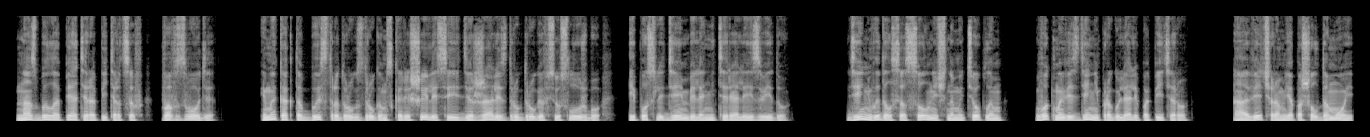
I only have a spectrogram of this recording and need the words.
Нас было пятеро питерцев во взводе, и мы как-то быстро друг с другом скорешились и держались друг друга всю службу, и после дембеля не теряли из виду. День выдался солнечным и теплым, вот мы весь день и прогуляли по Питеру а вечером я пошел домой,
